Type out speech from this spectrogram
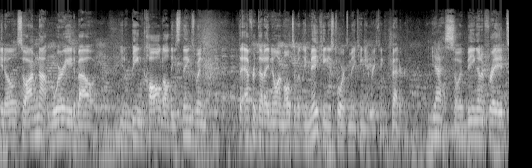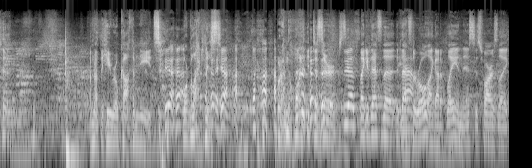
you know. So I'm not worried about you know being called all these things when the effort that I know I'm ultimately making is towards making everything better. Yes. So being unafraid to. I'm not the hero Gotham needs, or blackness, but I'm the one it deserves. Yes. Like if that's the if that's Yeah. the role I got to play in this, as far as like,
